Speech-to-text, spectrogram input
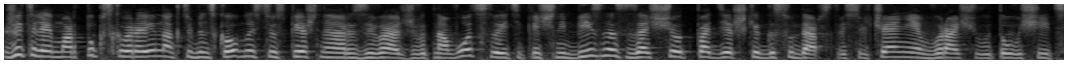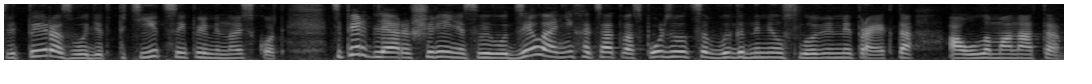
Жители Мартукского района Актюбинской области успешно развивают животноводство и тепличный бизнес за счет поддержки государства. Сельчане выращивают овощи и цветы, разводят птиц и племенной скот. Теперь для расширения своего дела они хотят воспользоваться выгодными условиями проекта «Аула Маната».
